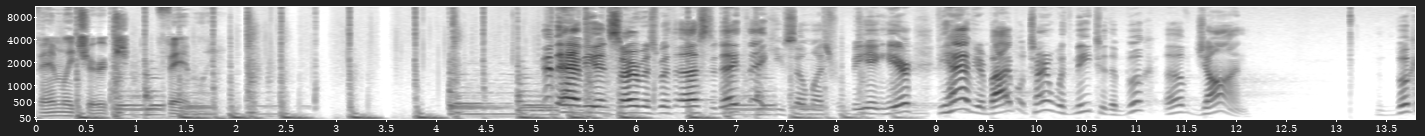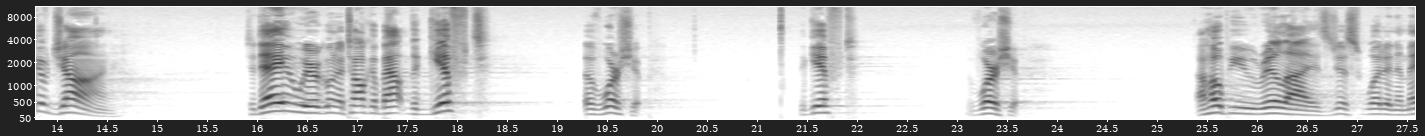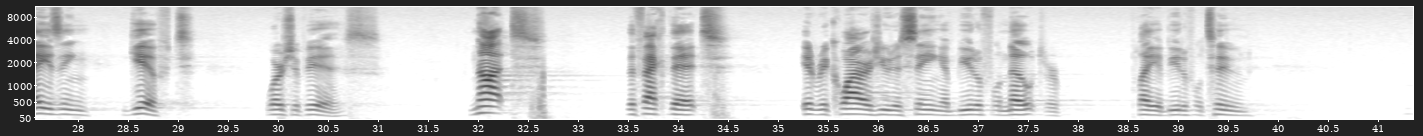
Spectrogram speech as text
Family Church family. Good to have you in service with us today. Thank you so much for being here. If you have your Bible, turn with me to the book of John. The book of John. Today we're going to talk about the gift of worship. The gift of worship. I hope you realize just what an amazing gift worship is. Not the fact that it requires you to sing a beautiful note or play a beautiful tune,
